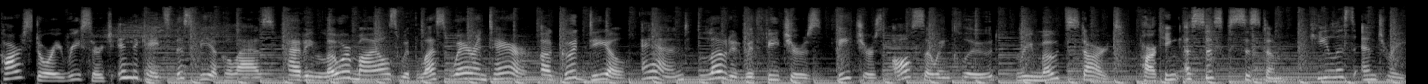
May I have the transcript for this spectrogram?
CarStory research indicates this vehicle as having lower miles with less wear and tear, a good deal, and loaded with features. Features also include remote start, parking assist system, keyless entry,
